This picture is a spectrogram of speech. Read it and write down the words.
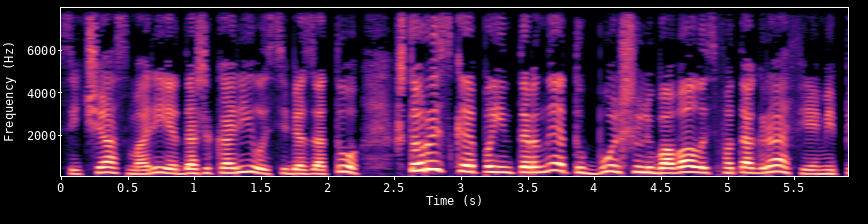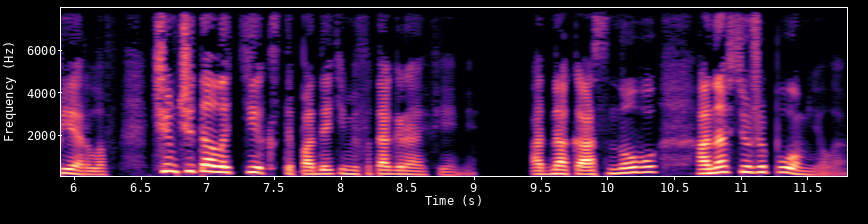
Сейчас Мария даже корила себя за то, что, рыская по интернету, больше любовалась фотографиями перлов, чем читала тексты под этими фотографиями. Однако основу она все же помнила.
